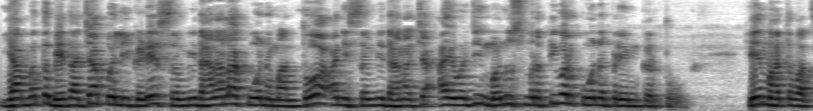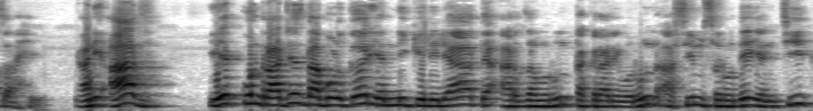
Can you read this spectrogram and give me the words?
या मतभेदाच्या पलीकडे संविधानाला कोण मानतो आणि संविधानाच्या ऐवजी मनुस्मृतीवर कोण प्रेम करतो हे महत्त्वाचं आहे. आणि आज एक कोण राजेश दाभोळकर यांनी केलेल्या त्या अर्जावरून तक्रारीवरून असीम सरोदे यांची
